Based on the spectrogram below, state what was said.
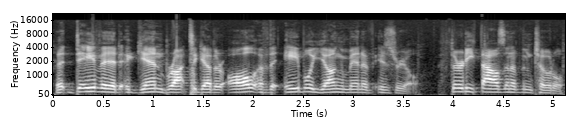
that David again brought together all of the able young men of Israel, 30,000 of them total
